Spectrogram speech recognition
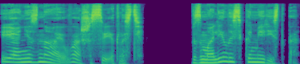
«Я не знаю, ваша светлость», — взмолилась камеристка.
